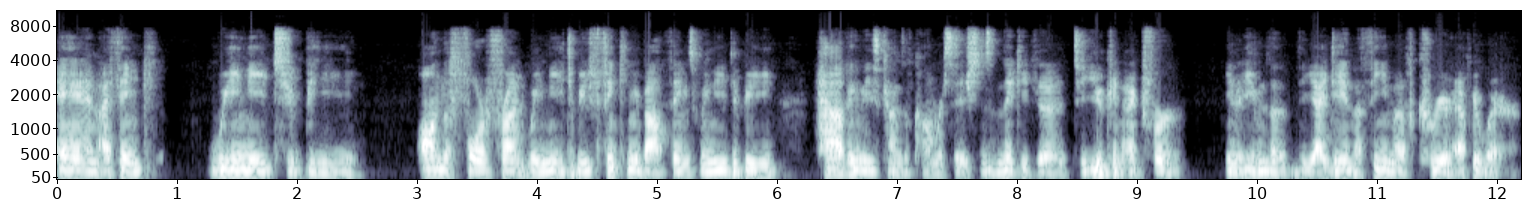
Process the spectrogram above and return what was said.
And I think we need to be on the forefront. We need to be thinking about things. We need to be having these kinds of conversations. And thank you to, to UConnect for, you know, even the, the idea and the theme of career everywhere.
